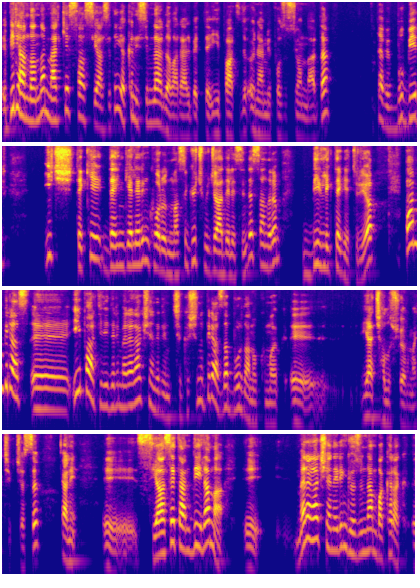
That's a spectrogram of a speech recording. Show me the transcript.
E, bir yandan da merkez sağ siyasete yakın isimler de var elbette İyi Parti'de önemli pozisyonlarda. Tabii bu bir içteki dengelerin korunması güç mücadelesinde sanırım birlikte getiriyor. Ben biraz e, İyi Parti lideri Meral Akşener'in çıkışını biraz da buradan okumak e, ya çalışıyorum açıkçası. Yani e, siyaseten değil ama e, Meral Akşener'in gözünden bakarak e,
